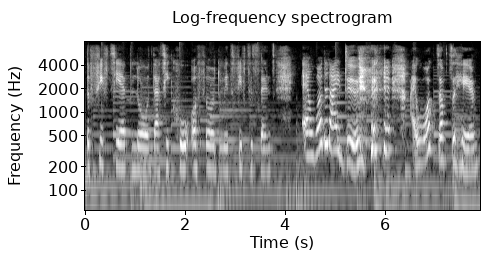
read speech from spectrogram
The 50th Law, that he co authored with 50 Cent. And what did I do? I walked up to him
